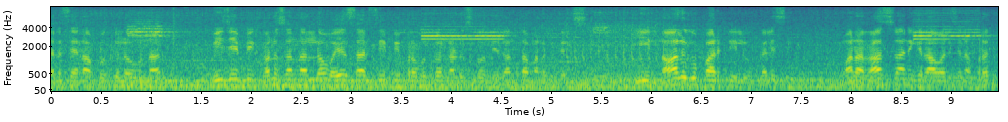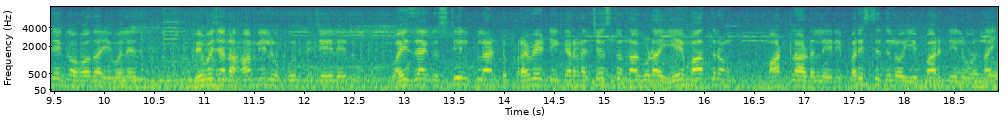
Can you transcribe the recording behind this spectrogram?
జనసేన పొత్తులో ఉన్నారు. బీజేపీ కనుసన్నల్లో వైఎస్ఆర్సీపీ ప్రభుత్వం నడుస్తుంది ఇదంతా మనకు తెలుసు. ఈ నాలుగు పార్టీలు కలిసి మన రాష్ట్రానికి రావాల్సిన ప్రత్యేక హోదా ఇవ్వలేదు. విభజన హామీలు పూర్తి చేయలేదు. వైజాగ్ స్టీల్ ప్లాంట్ ప్రైవేటీకరణ చేస్తున్నా కూడా ఏమాత్రం మాట్లాడలేని పరిస్థితిలో ఈ పార్టీలు ఉన్నాయి.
